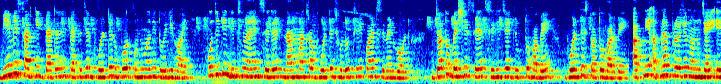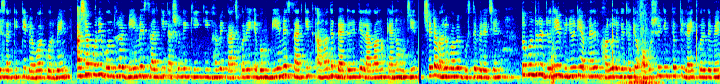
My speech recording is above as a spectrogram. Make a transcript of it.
বিএমএস সার্কিট ব্যাটারির প্যাকেজের ভোল্টের উপর অনুয়ারী তৈরি হয়। প্রতিটি লিথিয়াম সেলের নামমাত্রা ভোল্টেজ হলো থ্রি পয়েন্ট সেভেন ভোল্ট যত বেশি সেল সিরিজে যুক্ত হবে, ভোল্টেজ তত বাড়বে। আপনি আপনার প্রয়োজন অনুযায়ী এই সার্কিটটি ব্যবহার করবেন। আশা করি বন্ধুরা বিএমএস সার্কিট আসলে কি, কীভাবে কাজ করে এবং বিএমএস সার্কিট আমাদের ব্যাটারিতে লাগানো কেন উচিত, সেটা ভালোভাবে বুঝতে পেরেছেন। তো বন্ধুরা, যদি এই ভিডিওটি আপনাদের ভালো লেগে থাকে, অবশ্যই কিন্তু একটি লাইক করে দেবেন।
